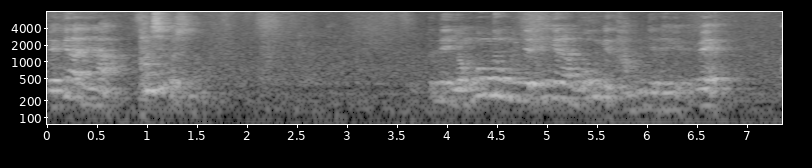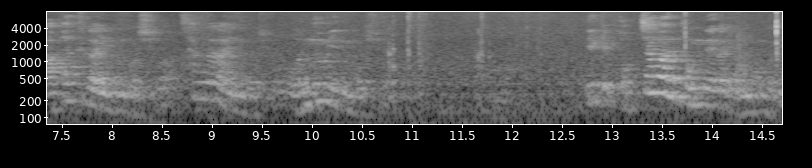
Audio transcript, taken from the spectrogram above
몇 개나 되냐? 30곳이 넘어요. 근데 영봉동 문제를 해결하면 모든 게 다 문제를 해결해요. 왜? 아파트가 있는 곳이고 상가가 있는 곳이고 원룸이 있는 곳이고 이렇게 복잡한 동네가 영봉동입니다.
